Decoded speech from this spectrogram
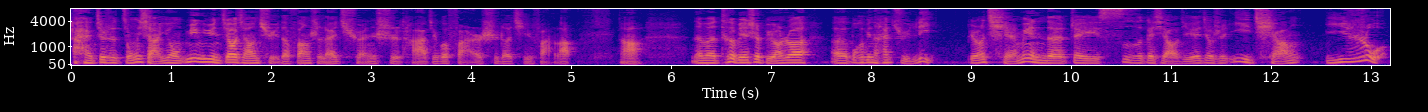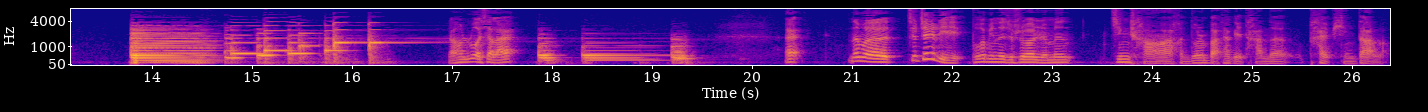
哎，就是总想用命运交响曲的方式来诠释它，结果反而适得其反了啊。那么，特别是比方说，呃，波赫宾还举例，比如前面的这四个小节就是一强一弱，然后弱下来，哎，那么就这里，波赫宾呢就说，人们经常啊，很多人把它给弹的太平淡了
